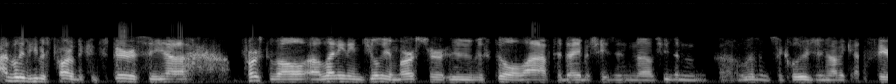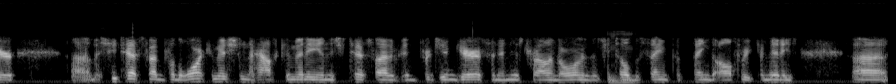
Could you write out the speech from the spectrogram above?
I believe he was part of the conspiracy. Uh, first of all, a lady named Julia Mercer, who is still alive today, but she's in uh, she's in uh, lives in seclusion, I think out of fear. Uh, but she testified before the Warren Commission, the House Committee, and then she testified in, for Jim Garrison in his trial in New Orleans, and she told the same thing to all three committees. Uh,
